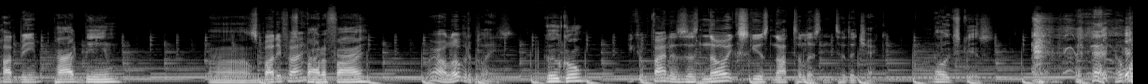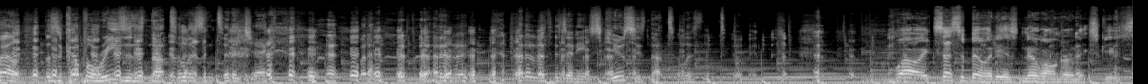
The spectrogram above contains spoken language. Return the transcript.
Podbeam, Podbean, um, Spotify, Spotify, we're all over the place. Google. You can find us. There's no excuse not to listen to the check. No excuse. well, there's a couple reasons not to listen to the check, but, I, but I, don't know, I don't know if there's any excuses not to listen to it. Well, accessibility is no longer an excuse.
